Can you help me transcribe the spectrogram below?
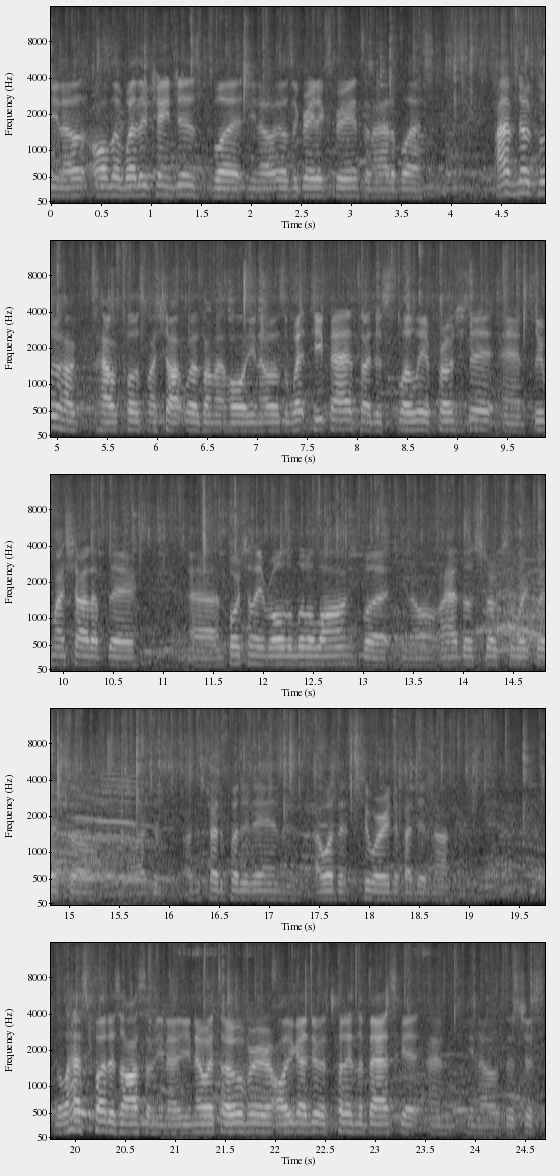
you know all the weather changes, but you know it was a great experience and I had a blast. I have no clue how, how close my shot was on that hole. You know, it was a wet tee pad, so I just slowly approached it and threw my shot up there. Uh, unfortunately, it rolled a little long, but you know I had those strokes to work with, so tried to put it in, and I wasn't too worried if I did not. The last putt is awesome. You know, you know it's over. All you gotta do is put it in the basket, and you know there's just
